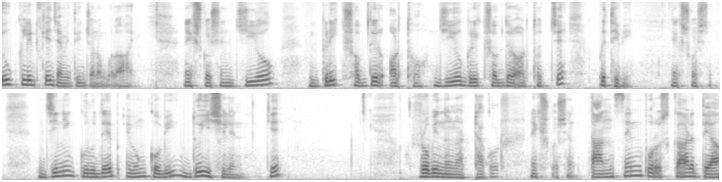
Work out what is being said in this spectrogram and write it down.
ইউক্লিডকে জ্যামিতির জনক বলা হয়। নেক্সট কোয়েশ্চেন জিও গ্রিক শব্দের অর্থ, জিও গ্রিক শব্দের অর্থ হচ্ছে পৃথিবী। নেক্সট কোয়েশ্চেন যিনি গুরুদেব এবং কবি দুই ছিলেন, কে? রবীন্দ্রনাথ ঠাকুর। নেক্সট কোয়েশ্চেন তানসেন পুরস্কার দেয়া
